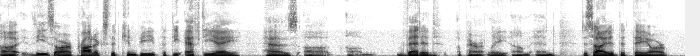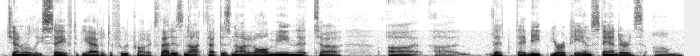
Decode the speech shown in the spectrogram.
uh, these are products that can be that the FDA has uh, um, vetted apparently um, and decided that they are generally safe to be added to food products. That is not that does not at all mean that uh, uh, uh, that they meet European standards. Um,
